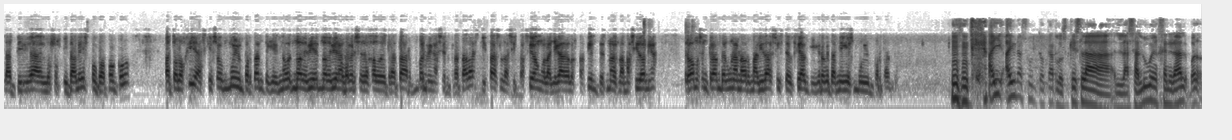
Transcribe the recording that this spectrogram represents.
la actividad en los hospitales poco a poco patologías que son muy importantes, que no, no, debieran, no debieran haberse dejado de tratar, vuelven a ser tratadas. Quizás la situación o la llegada de los pacientes no es la más idónea, pero vamos entrando en una normalidad asistencial que creo que también es muy importante. hay, hay un asunto, Carlos, que es la, la salud en general. Bueno,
